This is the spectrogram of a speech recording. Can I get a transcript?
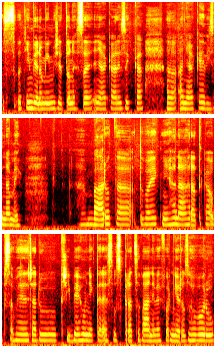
s tím vědomím, že to nese nějaká rizika eh, a nějaké významy. Báro, ta tvoje kniha Náhradka obsahuje řadu příběhů, některé jsou zpracovány ve formě rozhovoru,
